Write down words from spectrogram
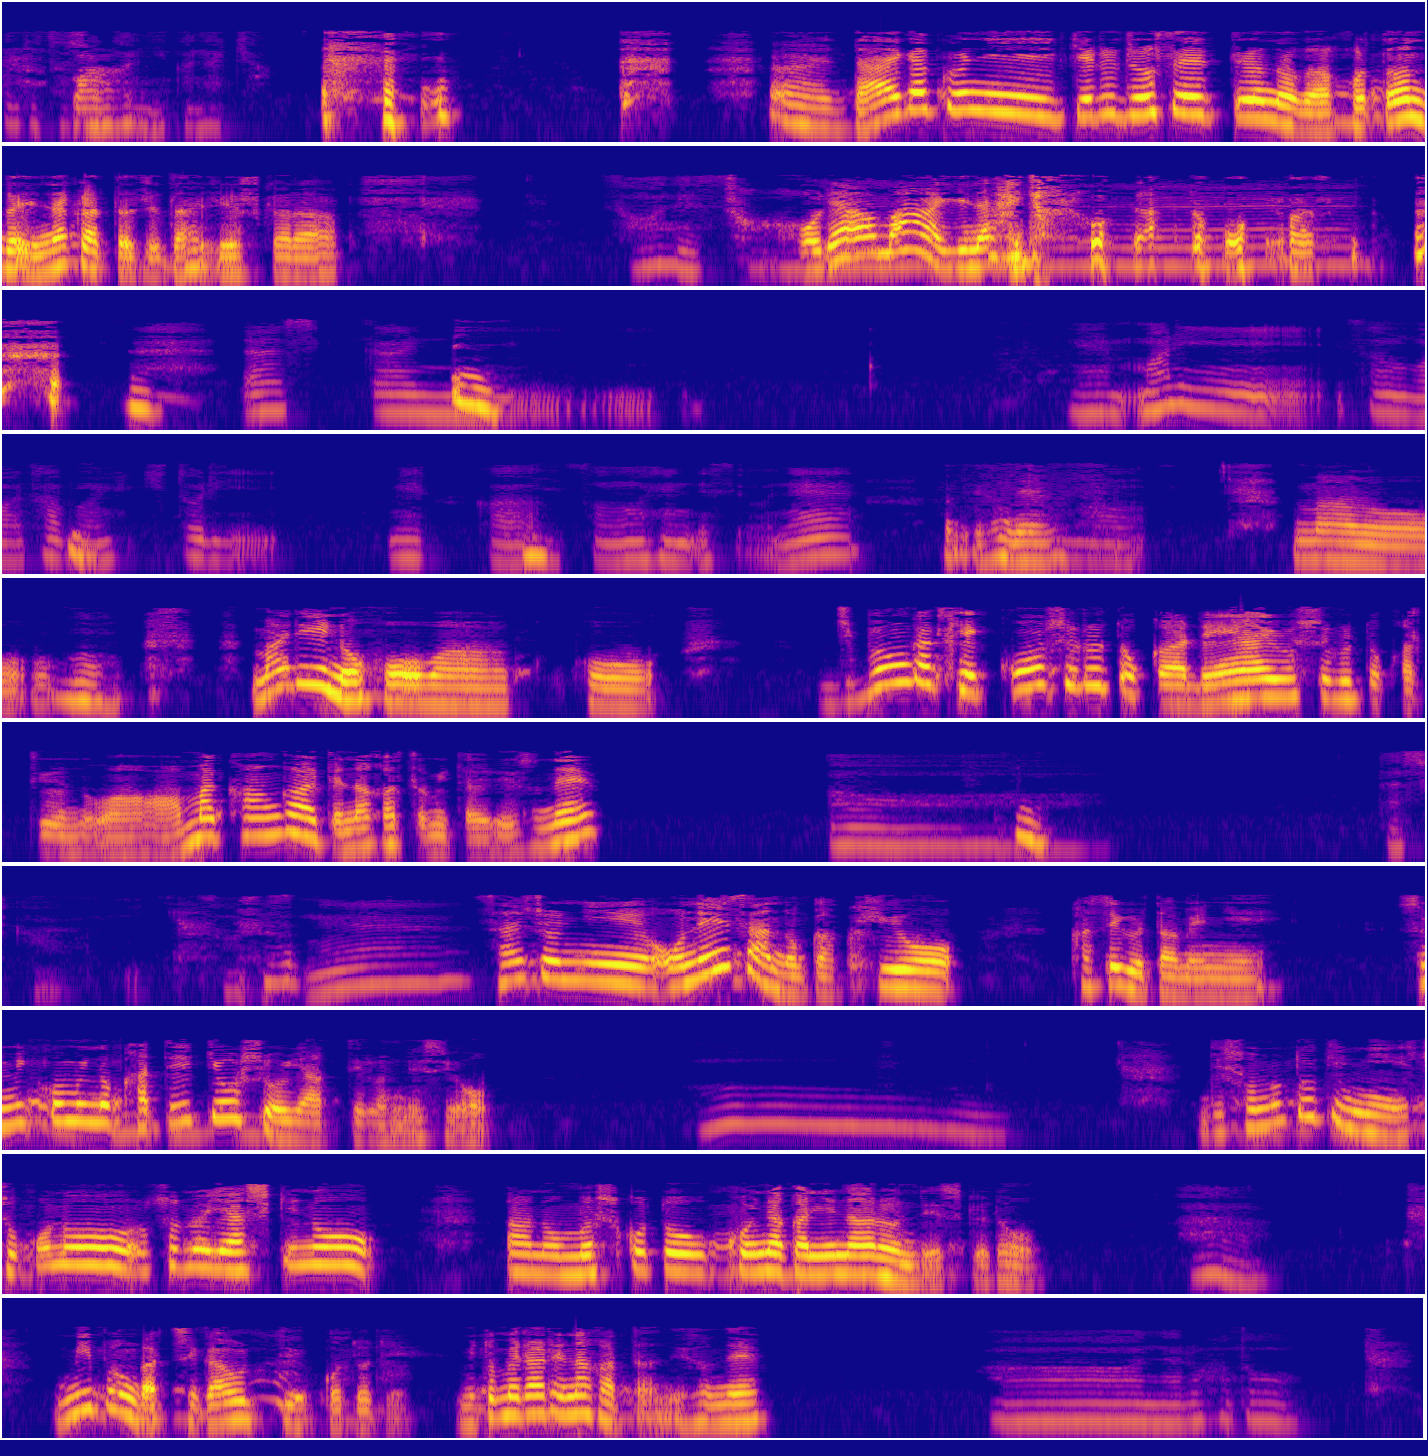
今度図書館に行かなきゃ。はい大学に行ける女性っていうのがほとんどいなかった時代ですから、そうです、ね。そりゃまあいないだろうなと思います確かに。うんね、マリーさんは多分一人目かうん、その辺ですよね。そうですね。うんまあ、あの、うんマリーの方は、こう、自分が結婚するとか恋愛をするとかっていうのはあんまり考えてなかったみたいですね。ああ、うん確かに。そうですね。最初にお姉さんの学費を稼ぐために、住み込みの家庭教師をやってるんですよ。で、その時に、そこの、その屋敷の、あの、息子と恋仲になるんですけど、は身分が違うっていうことで認められなかったんですね。あ、ああ、なるほど。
